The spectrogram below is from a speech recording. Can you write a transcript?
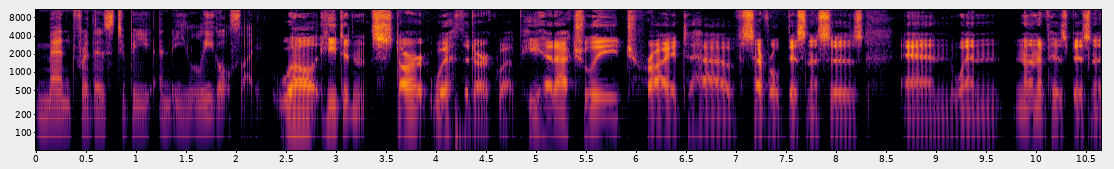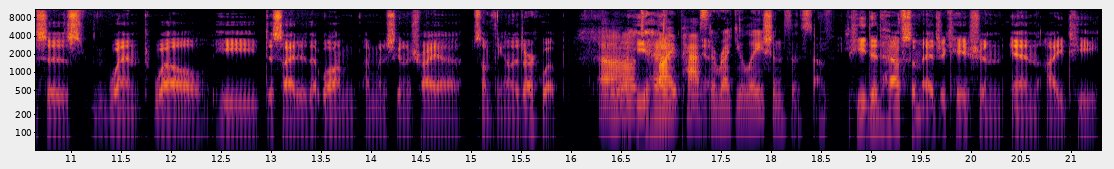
meant for this to be an illegal site? Well, he didn't start with the dark web. He had actually tried to have several businesses, and when none of his businesses went well, he decided that, well, I'm, I'm just going to try uh, something on the dark web. Oh, he to had- bypass yeah. the regulations and stuff. He did have some education in IT.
